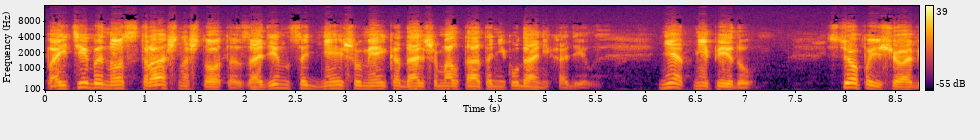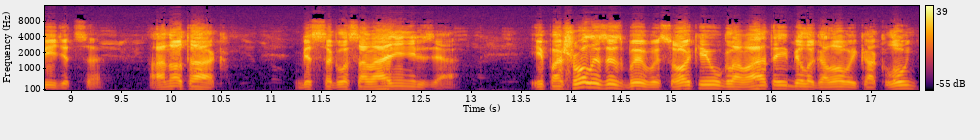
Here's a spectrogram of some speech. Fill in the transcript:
Пойти бы, но страшно что-то. За одиннадцать дней Шумейка дальше Малтата никуда не ходила. Нет, не пиду. Степа еще обидится. Оно так. Без согласования нельзя. И пошел из избы высокий, угловатый, белоголовый как лунь,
